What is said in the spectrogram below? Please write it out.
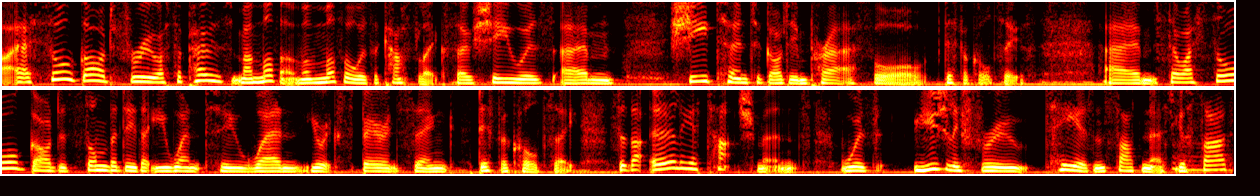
I saw God through, I suppose, my mother. My mother was a Catholic, so she was, um, she turned to God in prayer for difficulties. Um, so I saw God as somebody that you went to when you're experiencing difficulty. So that early attachment was usually through tears and sadness. You're sad,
